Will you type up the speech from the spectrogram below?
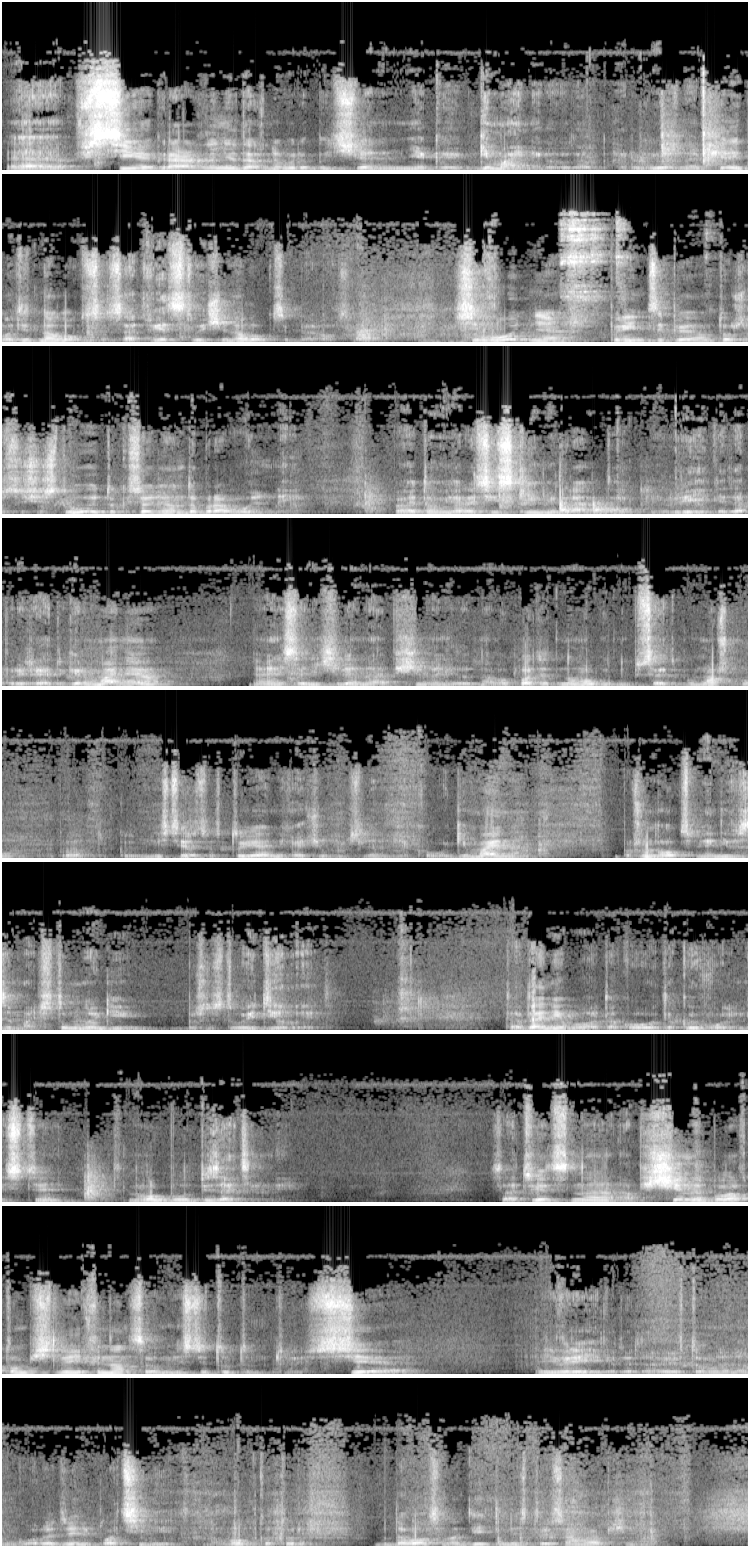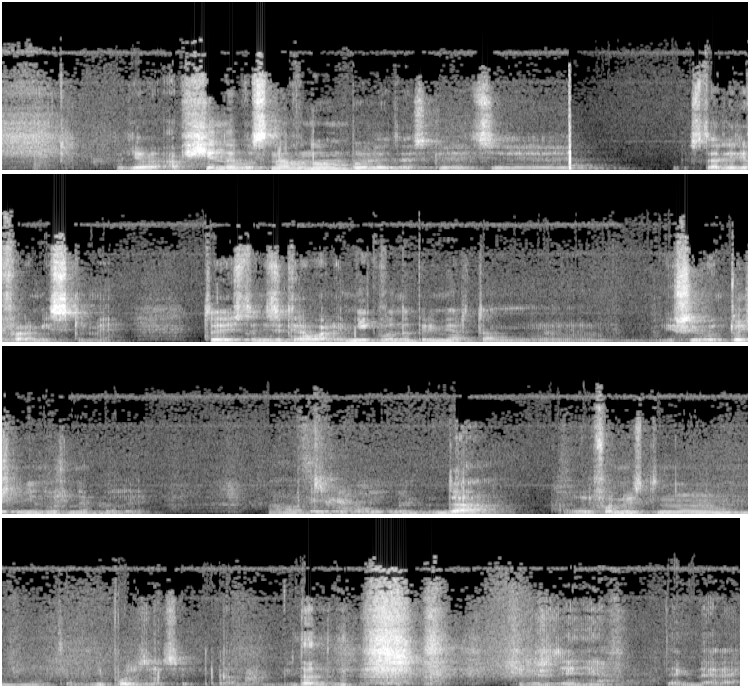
Э, Все граждане должны были быть членами некой гемайной какой-то религиозной общины и платить налог, соответствующий налог собирался. Сегодня, в принципе, он тоже существует, только сегодня он добровольный. Поэтому российские иммигранты, евреи, когда приезжают в Германию, если они члены общины, они этот налог платят, но могут написать бумажку в министерство, что я не хочу быть членом никакого гемайна, прошу налог с меня не взимать, что многие, большинство и делает. Тогда не было такого, такой вольности, этот налог был обязательный. Соответственно, община была в том числе и финансовым институтом. То есть все евреи, которые жили в том или ином городе, они платили этот налог, который давался на деятельность той самой общины. Такие общины в основном были, так сказать, э, стали реформистскими. То есть они закрывали миквы, например, там, э, ешивы им точно не нужны были. Вот. Закрывали мир. Да. Реформисты ну, там, не пользуются данным учреждением и так далее.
